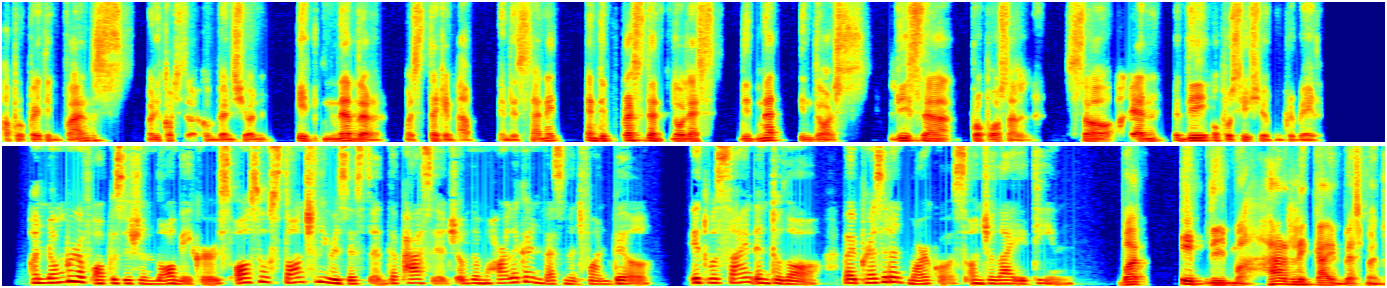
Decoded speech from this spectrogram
appropriating funds for the Constitutional Convention, it never was taken up in the Senate. And the president, no less, did not endorse this uh, proposal. So again, the opposition prevailed. A number of opposition lawmakers also staunchly resisted the passage of the Maharlika Investment Fund bill. It was signed into law by President Marcos on July 18. But if the Maharlika Investment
